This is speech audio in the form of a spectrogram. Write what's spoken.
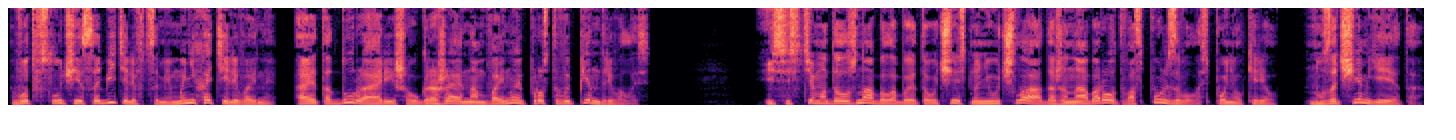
Вот в случае с обителевцами мы не хотели войны, а эта дура Ариша, угрожая нам войной, просто выпендривалась. И система должна была бы это учесть, но не учла, а даже наоборот, воспользовалась, понял Кирилл. Но зачем ей это?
